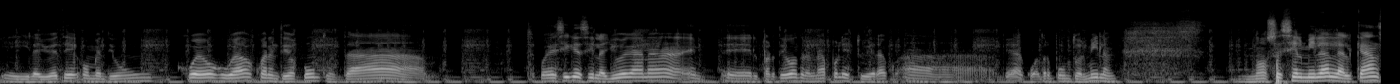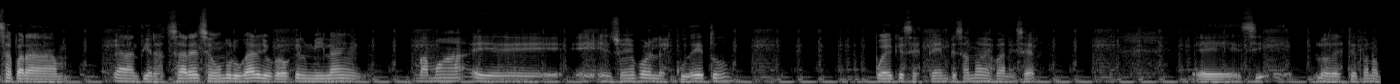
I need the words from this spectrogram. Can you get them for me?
Y la Juve tiene con 21 juegos jugados, 42 puntos. Está. Se puede decir que si la Juve gana el partido contra el Napoli, estuviera a, a 4 puntos el Milan. No sé si el Milan le alcanza para garantizar el segundo lugar. Yo creo que el Milan, vamos a. Eh, eh, el sueño por el Scudetto puede que se esté empezando a desvanecer. Eh, los de Stefano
